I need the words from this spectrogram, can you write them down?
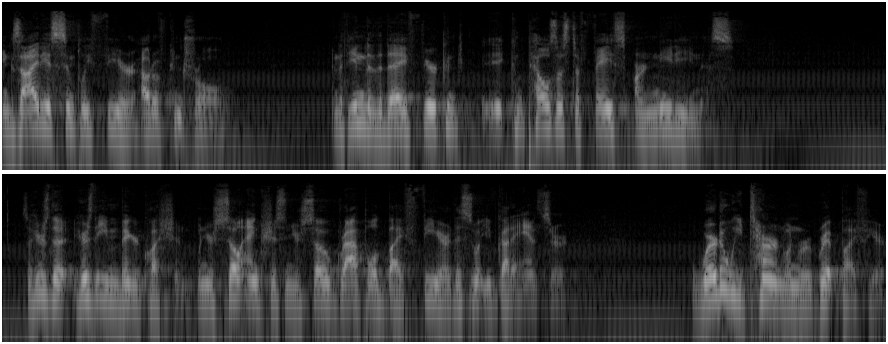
Anxiety is simply fear out of control. And at the end of the day, fear con- it compels us to face our neediness. So here's the, here's the even bigger question. When you're so anxious and you're so grappled by fear, this is what you've got to answer. Where do we turn when we're gripped by fear?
